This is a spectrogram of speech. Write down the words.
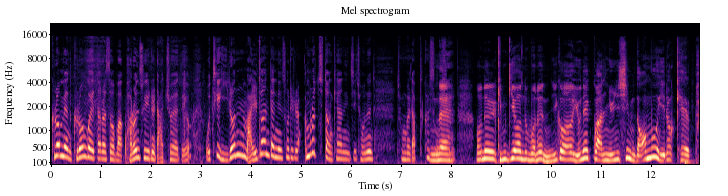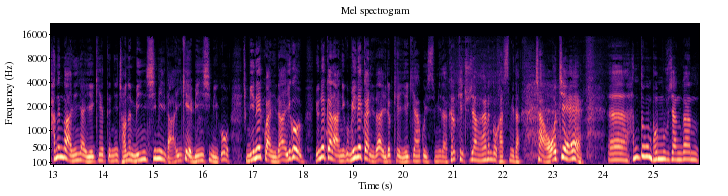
그러면 그런 거에 따라서 막 발언 수위를 낮춰야 돼요? 어떻게 이런 말도 안 되는 소리를 아무렇지도 않게 하는지 저는 정말 납득할 수 네. 없습니다. 오늘 김기현 후보는 이거 윤핵관 윤심 너무 이렇게 파는 거 아니냐 얘기했더니 저는 민심이다. 이게 민심이고 민핵관이다. 이거 윤핵관 아니고 민핵관이다. 이렇게 얘기하고 있습니다. 그렇게 주장하는 것 같습니다. 자 어제 한동훈 법무부 장관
